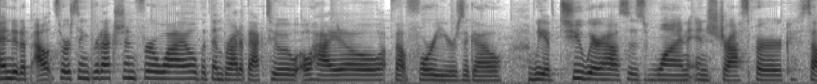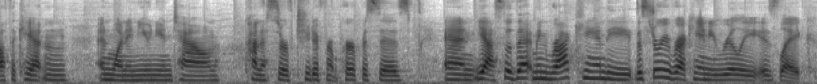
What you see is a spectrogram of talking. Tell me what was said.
ended up outsourcing production for a while, but then brought it back to Ohio about four years ago. We have two warehouses, one in Strasburg, south of Canton, and one in Uniontown, kind of serve two different purposes. And yeah, so that, I mean, Rock Candy, the story of Rock Candy really is like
